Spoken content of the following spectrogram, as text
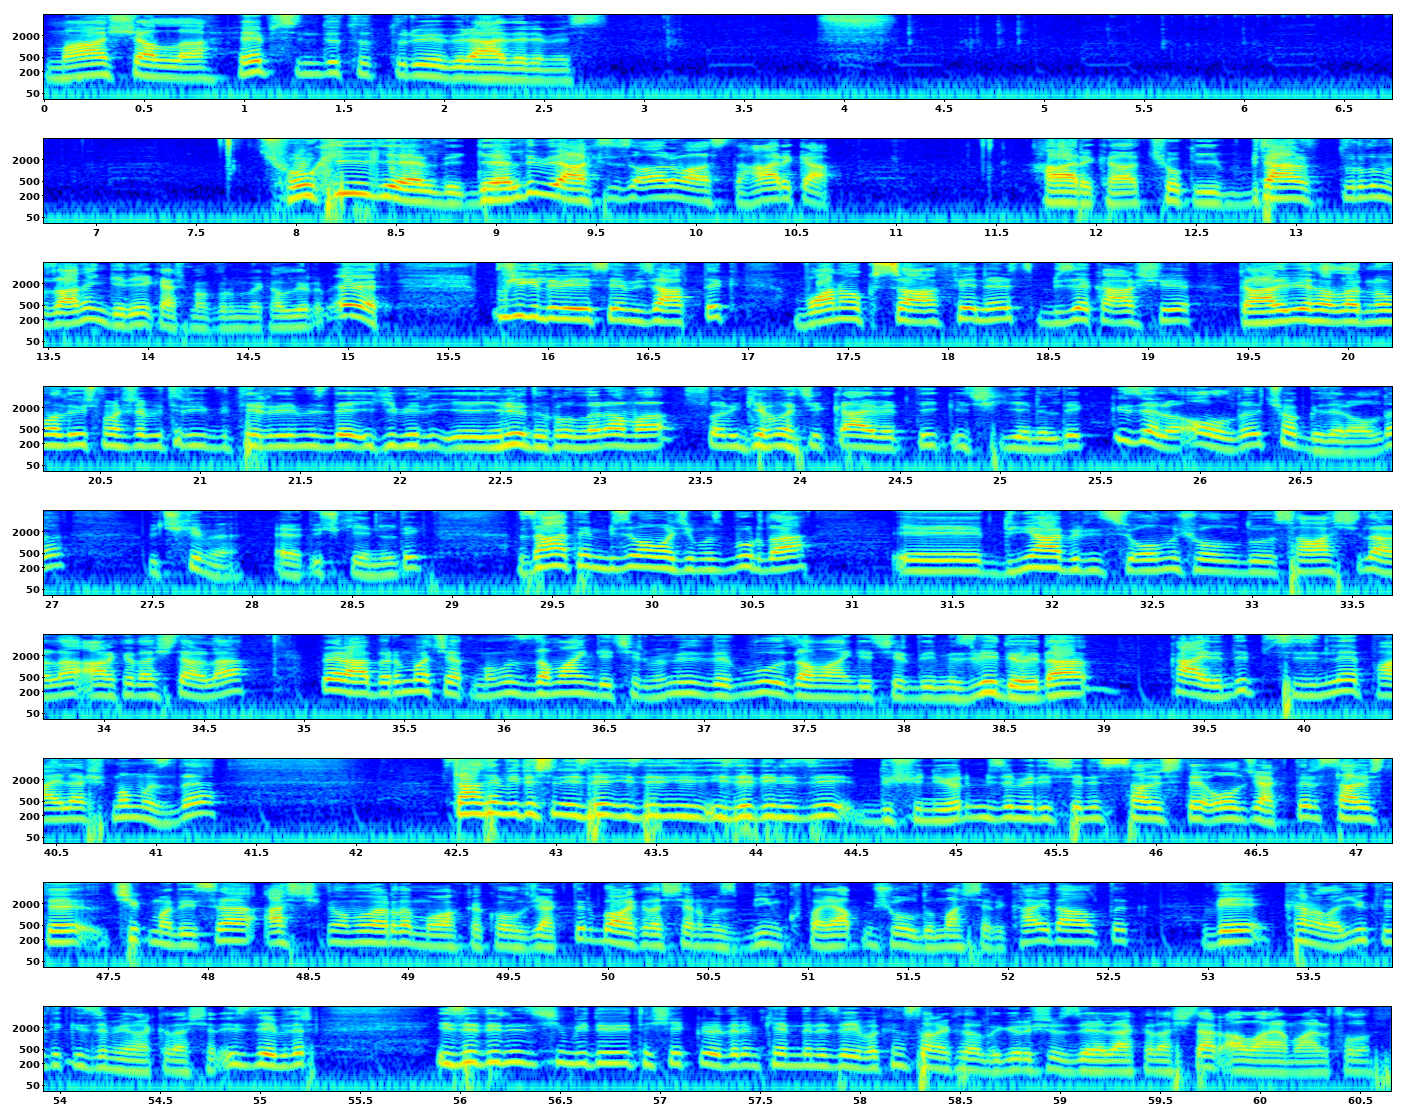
Maşallah hepsini de tutturuyor biraderimiz. Çok iyi geldi. Geldi bir aksesuar bastı. Harika. Harika. Çok iyi. Bir tane tutturdum zaten geriye kaçmak durumunda kalıyorum. Evet. Bu şekilde VS'mizi attık. Vanox'a Feners bize karşı galibiyet alır. Normalde 3 maçta bitir bitirdiğimizde 2-1 e, yeniyorduk onları ama son 2 maçı kaybettik. 3-2 yenildik. Güzel oldu. Çok güzel oldu. 3-2 mi? Evet 3-2 yenildik. Zaten bizim amacımız burada e, dünya birincisi olmuş olduğu savaşçılarla, arkadaşlarla beraber maç atmamız, zaman geçirmemiz ve bu zaman geçirdiğimiz videoyu da kaydedip sizinle paylaşmamızdı. Zaten videosunu izle, izle- izlediğinizi düşünüyorum. İzlemediyseniz sağ üstte olacaktır. Sağ üstte çıkmadıysa açıklamalarda muhakkak olacaktır. Bu arkadaşlarımız 1000 kupa yapmış olduğu maçları kayda aldık ve kanala yükledik. İzlemeyen arkadaşlar izleyebilir. İzlediğiniz için videoyu teşekkür ederim. Kendinize iyi bakın. Sana kadar da görüşürüz değerli arkadaşlar. Allah'a emanet olun.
